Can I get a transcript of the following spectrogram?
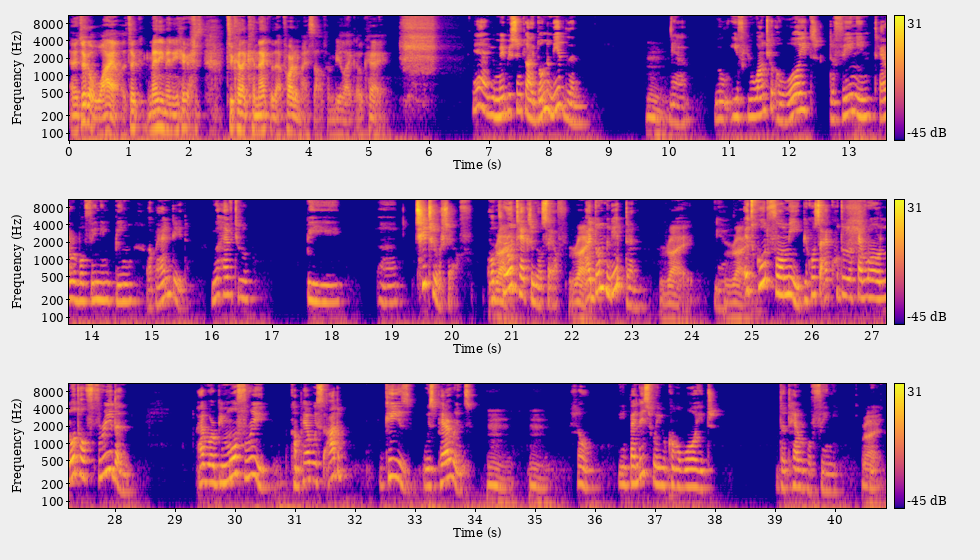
And it took a while. It took many, many years to kind of connect with that part of myself and be like, okay, Yeah. You maybe think I don't need them. hmm, Yeah. You, if you want to avoid the feeling, terrible feeling being abandoned, you have to be uh, cheat yourself or Right. protect yourself. right, I don't need them. right. Yeah. Right. It's good for me because I could have a lot of freedom. I will be more free compared with other kids with parents. Mm, mm, So by this way, you can avoid the terrible feeling. Right.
